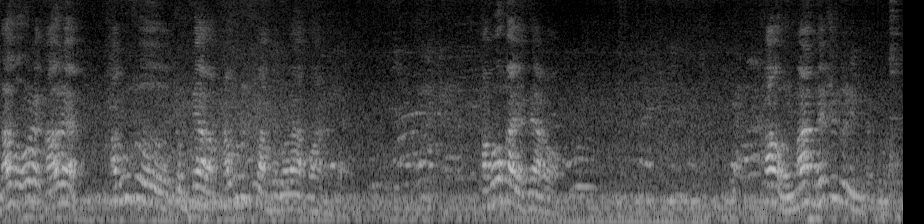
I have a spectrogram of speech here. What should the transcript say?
나도 올해 가을에 가구수 좀 배하러 가구수 집안 배우라고 하는데 올까요 배하러 아 얼마 매출 걸립니까 그거?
